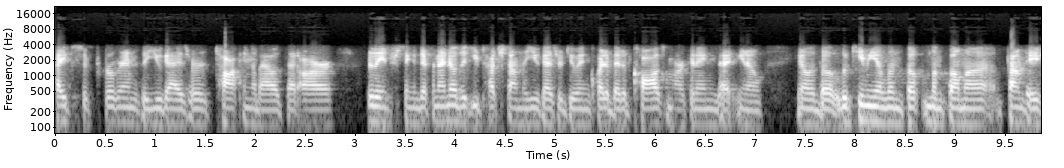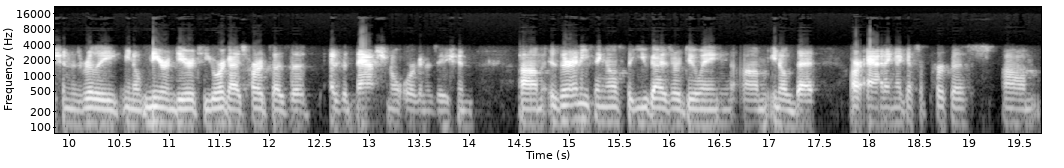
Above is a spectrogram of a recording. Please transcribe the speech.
types of programs that you guys are talking about that are really interesting and different. I know that you touched on that you guys are doing quite a bit of cause marketing that, you know, you know, the Leukemia Lymphoma Foundation is really, you know, near and dear to your guys' hearts as a as a national organization. Um, is there anything else that you guys are doing, um, you know, that are adding, I guess, a purpose um,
